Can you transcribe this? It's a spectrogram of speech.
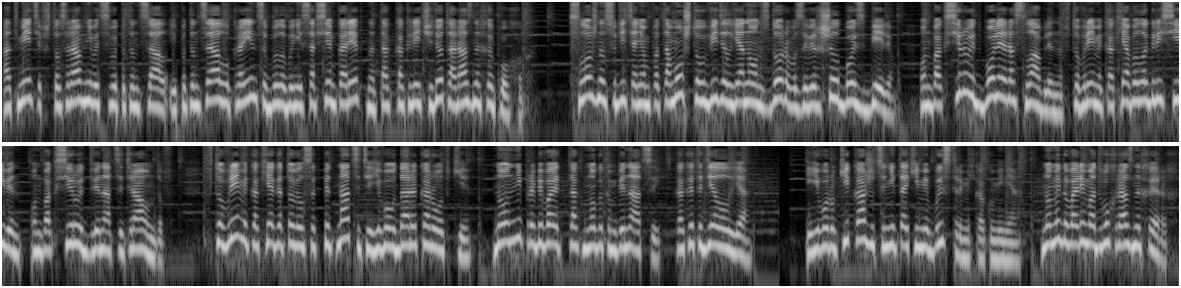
отметив, что сравнивать свой потенциал и потенциал украинца было бы не совсем корректно, так как речь идет о разных эпохах. Сложно судить о нем потому, что увидел я, но он здорово завершил бой с Белю. Он боксирует более расслабленно, в то время как я был агрессивен, он боксирует 12 раундов. В то время как я готовился к 15, его удары короткие, но он не пробивает так много комбинаций, как это делал я и его руки кажутся не такими быстрыми, как у меня. Но мы говорим о двух разных эрах.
